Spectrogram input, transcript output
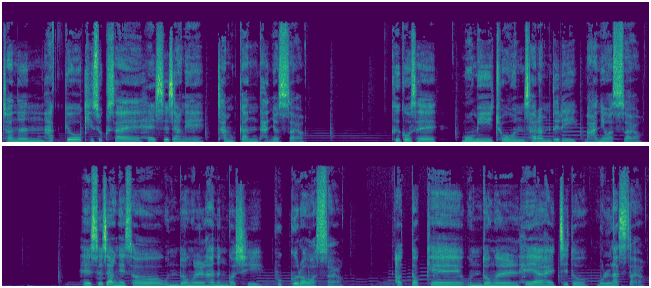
저는 학교 기숙사의 헬스장에 잠깐 다녔어요. 그곳에 몸이 좋은 사람들이 많이 왔어요. 헬스장에서 운동을 하는 것이 부끄러웠어요. 어떻게 운동을 해야 할지도 몰랐어요.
